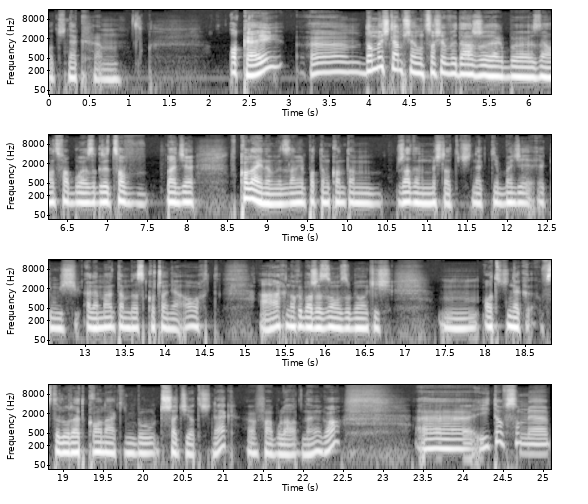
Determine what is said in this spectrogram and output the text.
odcinek um, ok. Um, domyślam się, co się wydarzy, jakby znając fabułę z gry, co będzie w kolejnym, więc dla mnie pod tym kątem żaden, myślę, odcinek nie będzie jakimś elementem zaskoczenia. Och, ach, no chyba, że znowu zrobią jakiś odcinek w stylu Redcona, jakim był trzeci odcinek fabularnego. E, I to w sumie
